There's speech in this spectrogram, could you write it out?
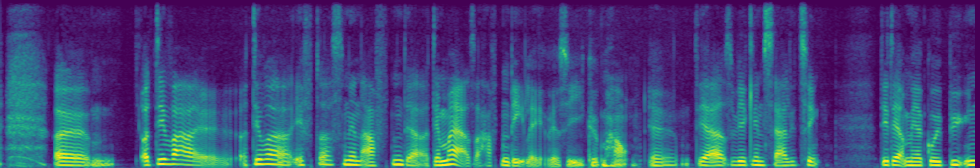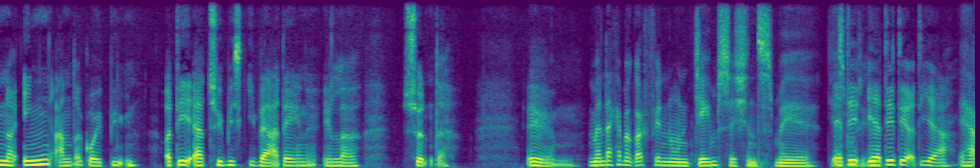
øhm, og, det var, øh, og det var efter sådan en aften der, og dem har jeg altså haft en del af, vil jeg sige, i København. Øh, det er altså virkelig en særlig ting. Det der med at gå i byen, når ingen andre går i byen. Og det er typisk i hverdagene eller søndag. Øhm, Men der kan man godt finde nogle jam sessions med ja, det, ja, det er der, de er. Ja.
